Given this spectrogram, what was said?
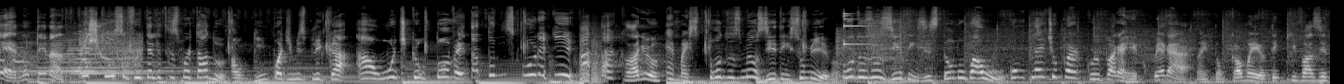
É, não tem nada. Eu acho que isso, foi teletransportado. Alguém pode me explicar aonde que eu tô, velho? Tá tudo escuro aqui. Ah, tá, claro. É, mas todos os meus itens sumiram. Todos os itens estão no baú. Complete o parkour para recuperar. Ah, então calma aí, eu tenho que fazer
